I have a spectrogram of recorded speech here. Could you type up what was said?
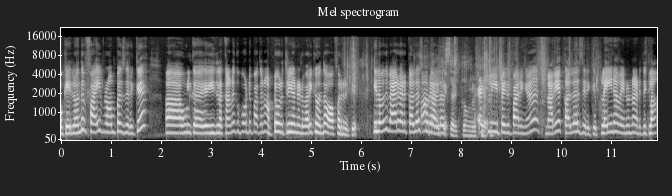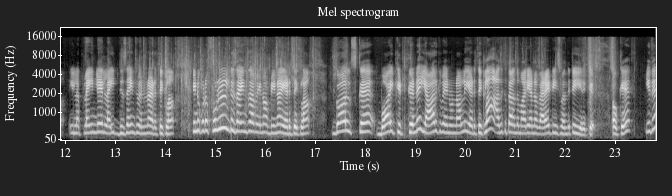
ஓகே இதுல வந்து ஃபைவ் ராம்பர்ஸ் இருக்கு. ஆஹ் உங்களுக்கு இதுல கணக்கு போட்டு பார்த்தோம்னா அப் டு ஒரு த்ரீ ஹண்ட்ரட் வரைக்கும் வந்து ஆஃபர் இருக்கு. இதுல வந்து வேற வேற கலர்ஸ் கூட இருக்கு. கலர்ஸ் இருக்கு உங்களுக்கு. ஆக்சுவலி இப்போ இது பாருங்க நிறைய கலர்ஸ் இருக்கு. பிளைனா வேணும்னா எடுத்துக்கலாம். இல்ல பிளைன்லேயே லைட் டிசைன்ஸ் வேணும்னா எடுத்துக்கலாம். இன்னும் கூட ஃபுல் டிசைன்ஸா வேணும் அப்படின்னா எடுத்துக்கலாம். கேர்ள்ஸ்க்கு பாய் கிட்க்குன்னு யாருக்கு வேணும்னாலும் எடுத்துக்கலாம். அதுக்கு தகுந்த மாதிரியான வெரைட்டிஸ் வந்துட்டு இருக்கு. ஓகே இது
